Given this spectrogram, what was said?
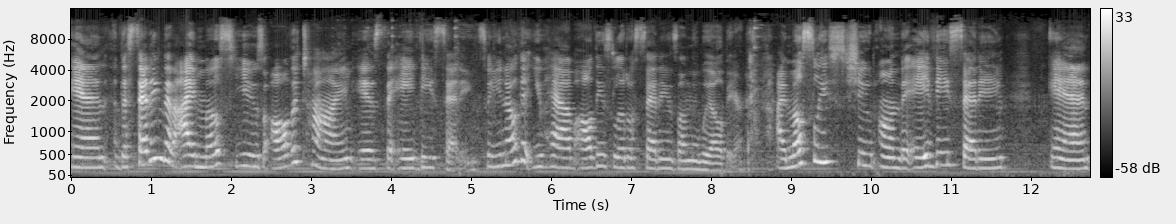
and the setting that I most use all the time is the AV setting. So you know that you have all these little settings on the wheel there. I mostly shoot on the AV setting and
